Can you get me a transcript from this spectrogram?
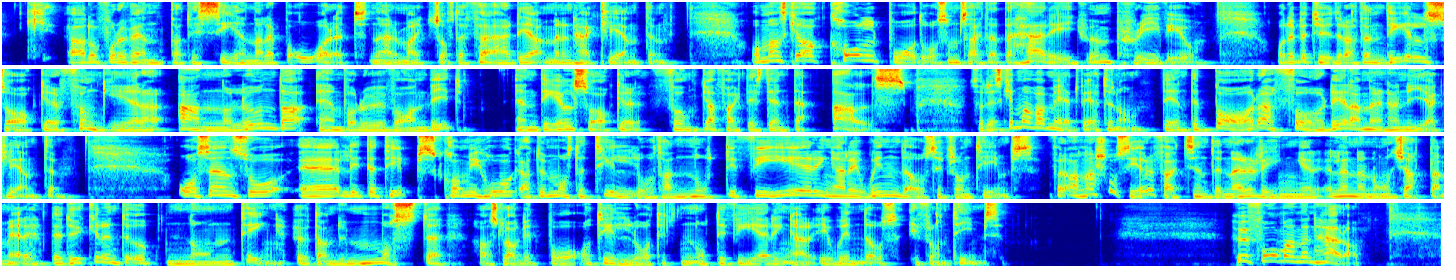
ja då får du vänta till senare på året när Microsoft är färdiga med den här klienten. Och man ska ha koll på då som sagt att det här är ju en preview. Och det betyder att en del saker fungerar annorlunda än vad du är van vid. En del saker funkar faktiskt inte alls. Så det ska man vara medveten om. Det är inte bara fördelar med den här nya klienten. Och sen så eh, lite tips. Kom ihåg att du måste tillåta notifieringar i Windows ifrån Teams. För annars så ser du faktiskt inte när det ringer eller när någon chattar med dig. Det dyker inte upp någonting utan du måste ha slagit på och tillåtit notifieringar i Windows ifrån Teams. Hur får man den här då?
